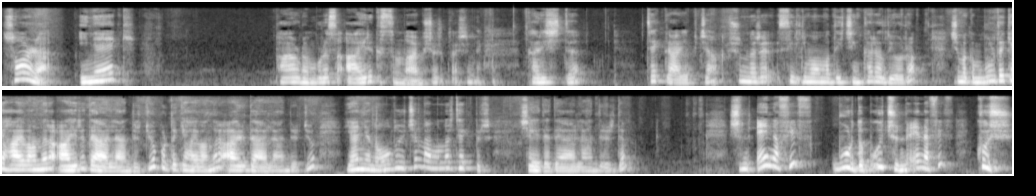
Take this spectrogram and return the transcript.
Sonra inek. Pardon burası ayrı kısımlarmış çocuklar şimdi. Karıştı. Tekrar yapacağım. Şunları silgim olmadığı için karalıyorum. Şimdi bakın buradaki hayvanları ayrı değerlendir diyor. Buradaki hayvanları ayrı değerlendir diyor. Yan yana olduğu için ben bunları tek bir şeyde değerlendirdim. Şimdi en hafif burada bu üçünde en hafif kuş.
